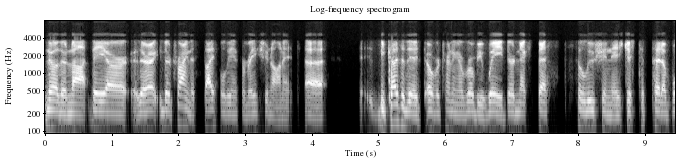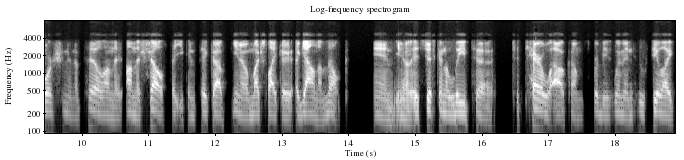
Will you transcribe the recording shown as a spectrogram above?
No, they're not. They are. They're they're trying to stifle the information on it. Uh, because of the overturning of Roe v. Wade, their next best solution is just to put abortion in a pill on the on the shelf that you can pick up, you know, much like a, a gallon of milk. And you know, it's just going to lead to to terrible outcomes for these women who feel like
